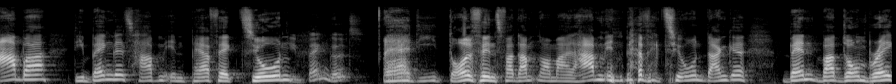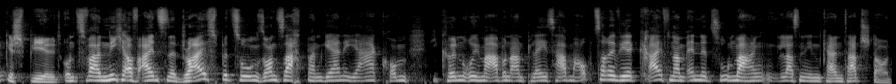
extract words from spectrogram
Aber die Bengals haben in Perfektion. Die Bengals? Äh, die Dolphins, verdammt nochmal, haben in Perfektion, danke, Bend but don't break gespielt. Und zwar nicht auf einzelne Drives bezogen, sonst sagt man gerne, ja, komm, die können ruhig mal ab und an Plays haben. Hauptsache, wir greifen am Ende zu und machen, lassen ihnen keinen Touchdown.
